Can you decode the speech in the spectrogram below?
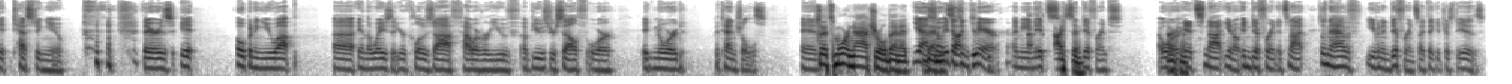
it testing you. there is it opening you up uh, in the ways that you're closed off. However, you've abused yourself or ignored potentials. And So it's more natural than it. yeah, than so it doesn't care. I mean, it's I it's indifferent, or Okay. it's not. You know, indifferent. It's not. It doesn't have even indifference. I think it just is.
